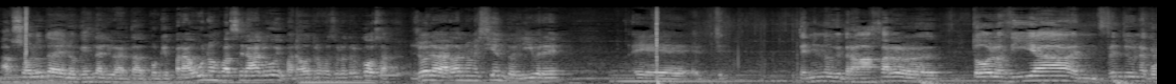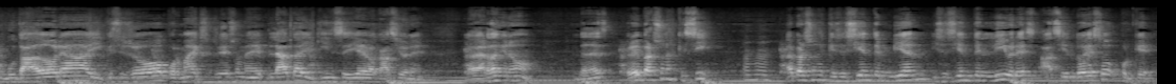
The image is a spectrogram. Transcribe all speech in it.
absoluta de lo que es la libertad. Porque para unos va a ser algo y para otros va a ser otra cosa. Yo la verdad no me siento libre eh, teniendo que trabajar todos los días en frente de una computadora y qué sé yo, por más que eso me dé plata y 15 días de vacaciones. La verdad que no. ¿Entendés? Pero hay personas que sí. Hay personas que se sienten bien y se sienten libres haciendo eso porque,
